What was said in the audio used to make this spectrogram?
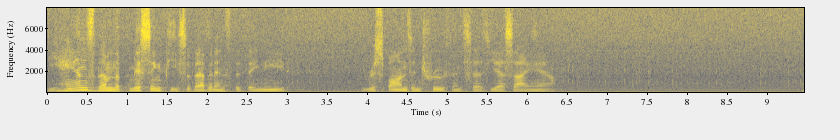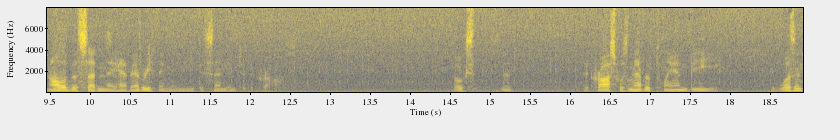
He hands them the missing piece of evidence that they need. He responds in truth and says, Yes, I am. And all of a sudden, they have everything they need to send him to the cross. Folks, the, the cross was never plan B. It wasn't,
